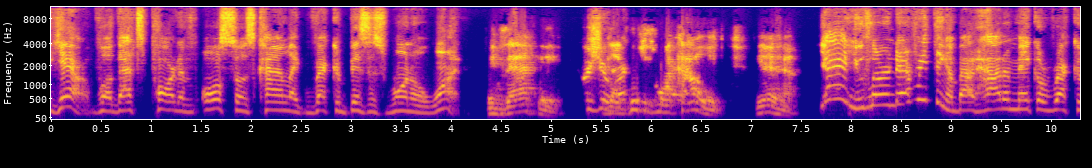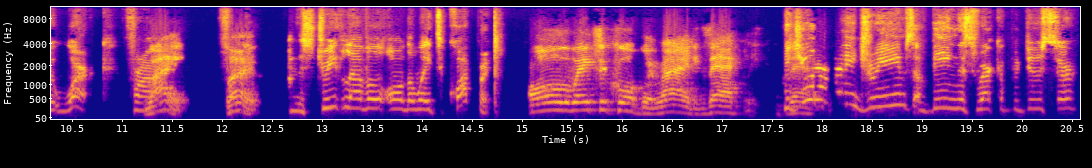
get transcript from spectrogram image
Yeah. Well, that's part of also, it's kind of like record business 101. Exactly. Because you're like, this is my college. Yeah. Yeah. You learned everything about how to make a record work from, right. From, right. from the street level all the way to corporate. All the way to corporate, right? Exactly. Did exactly. you have any dreams of being this record producer?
